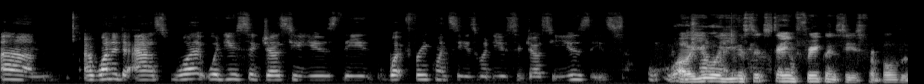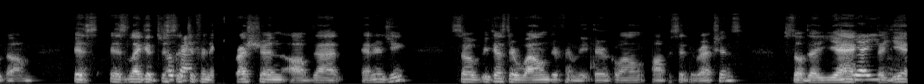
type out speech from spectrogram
Um, I wanted to ask, what would you suggest you use the? What frequencies would you suggest you use these? Well, you will use the same frequencies for both of them. It's it's like a, just okay. a different expression of that energy. So because they're wound differently, they're going opposite directions. So the yang, yeah, the yin.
